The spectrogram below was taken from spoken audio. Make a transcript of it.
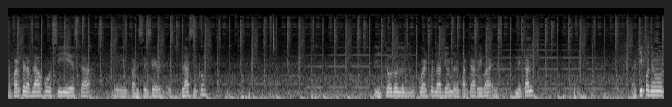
la parte de abajo sí está eh, parece ser plástico. Y todo el cuerpo del avión de la parte de arriba es metal. Aquí podemos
